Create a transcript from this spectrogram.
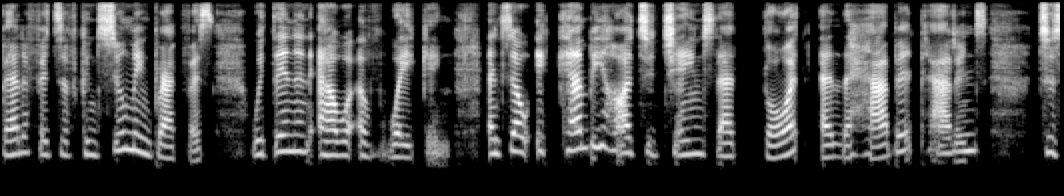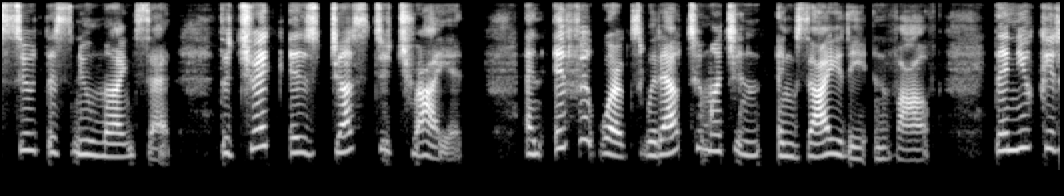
benefits of consuming breakfast within an hour of waking. And so it can be hard to change that thought and the habit patterns to suit this new mindset. The trick is just to try it. And if it works without too much anxiety involved, then you could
